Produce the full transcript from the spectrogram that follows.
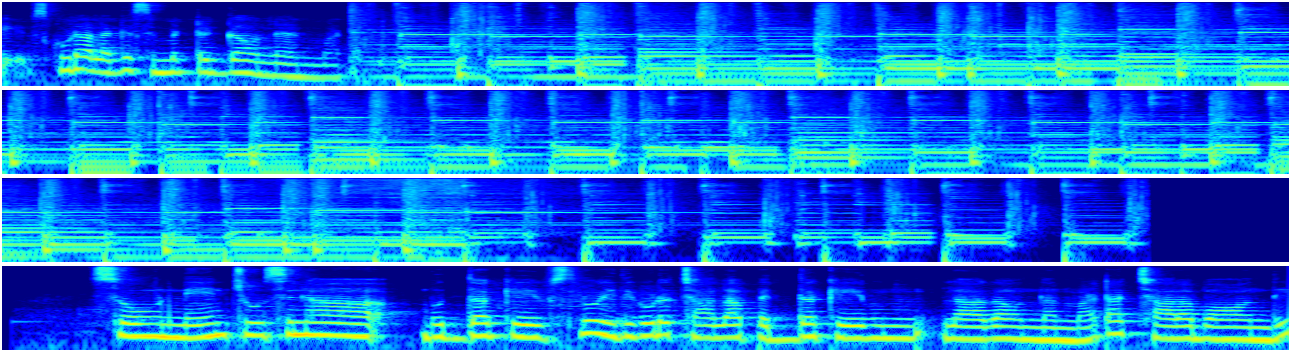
కేవ్స్ కూడా అలాగే సిమెట్రిక్గా ఉన్నాయన్నమాట. సో నేను చూసిన బుద్ధ కేవ్స్లో ఇది కూడా చాలా పెద్ద కేవ్ లాగా ఉందన్నమాట. చాలా బాగుంది.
